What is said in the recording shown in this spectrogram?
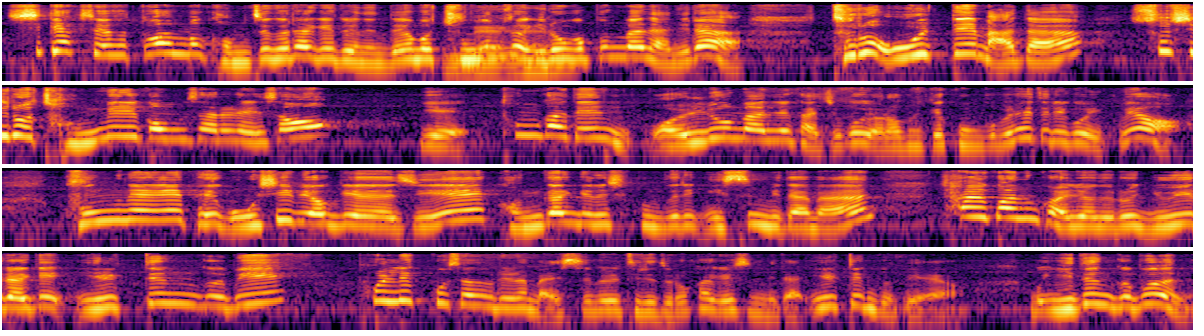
식약처에서 또 한번 검증을 하게 되는데요. 뭐 중금속 네. 이런 것뿐만 아니라 들어올 때마다 수시로 정밀 검사를 해서 예, 통과된 원료만을 가지고 여러분께 공급을 해드리고 있고요. 국내에 150여 가지의 건강기능식품들이 있습니다만 혈관 관련으로는 유일하게 1등급이 폴리코사놀이라는 말씀을 드리도록 하겠습니다. 1등급이에요. 뭐 2등급은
